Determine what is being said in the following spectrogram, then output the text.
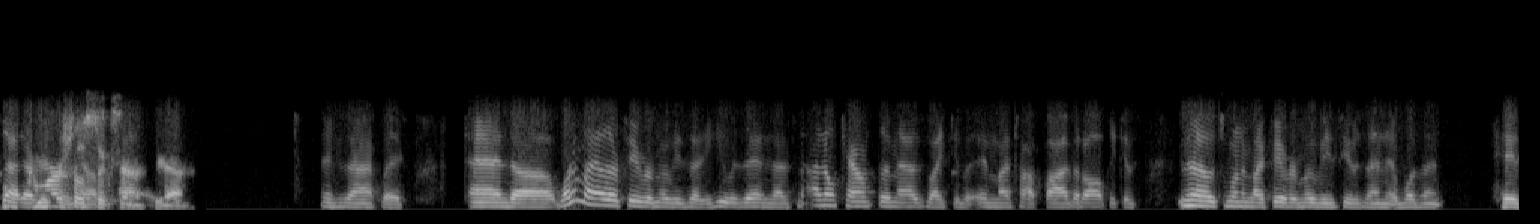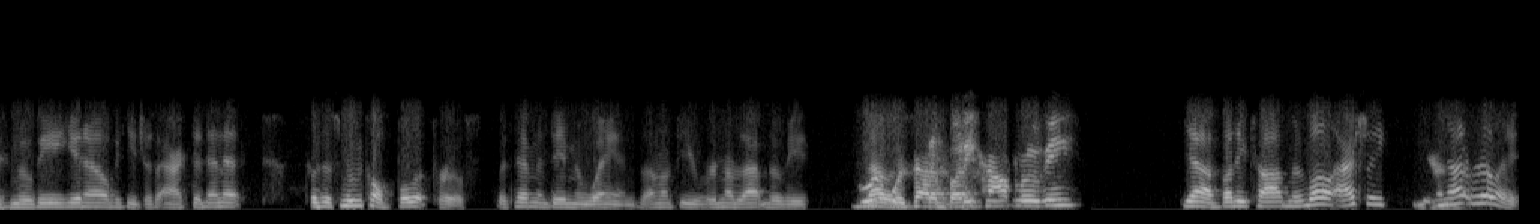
set Commercial up. success, yeah. Exactly. And uh one of my other favorite movies that he was in that I don't count them as like in my top five at all because you know it's one of my favorite movies he was in. It wasn't his movie, you know, but he just acted in it. Was this movie called Bulletproof with him and Damon Wayans. I don't know if you remember that movie. What, That was, was- that a buddy cop movie? Yeah, buddy cop movie. Well, actually, Yeah. Not really.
